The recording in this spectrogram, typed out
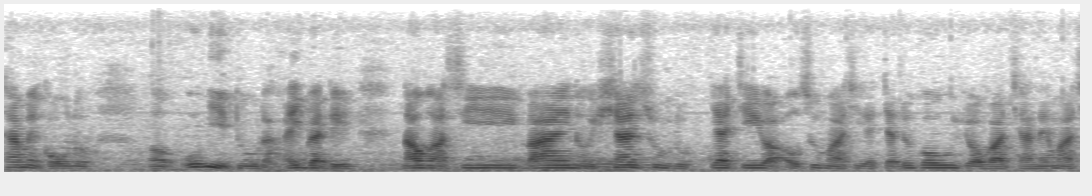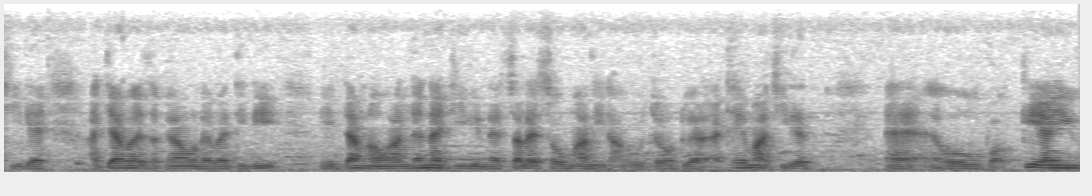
ထမ်းမဲ့ကုန်းတို့ဟိုအိုးမြေတူလာအဲ့ဘက်တွေနောက်ကစီပိုင်းတို့ရှမ်းစုတို့ရက်ကြီးရွာအုပ်စုမှာရှိတဲ့ကျတုကုန်းကျော်ပါ channel မှာရှိတဲ့အကြမ်းဖက်စခန်းကိုလည်းပဲဒီနေ့ဒီတမ်နောင်ကလက်နက်ကြီးတွေနဲ့ဆက်လက်ဆုံးမနေတာကိုကျွန်တော်တွေ့ရအထဲမှာရှိတဲ့အဲဟိုပေါ့ KNU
